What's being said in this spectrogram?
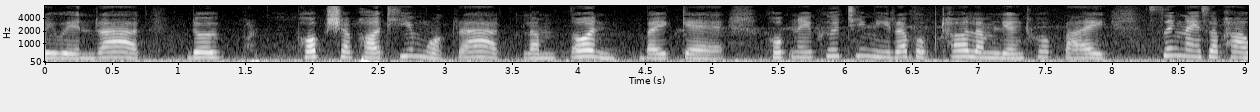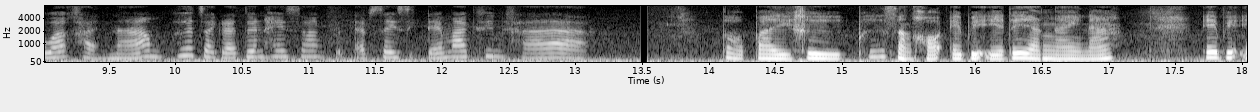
ริเวณราก โดยพบเฉพาะที่หมวกราก ลำต้น ใบแก่ พบในพืชที่มีระบบท่อลำเลียงทั่วไป ซึ่งในสภาวะขาดน้ำพืชจะกระตุ้นให้สร้างกรดแอปไซซิกได้มากขึ้นค่ะ ต่อไปคือพืชสังเคราะห์ ABA ได้ยังไงนะ ABA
